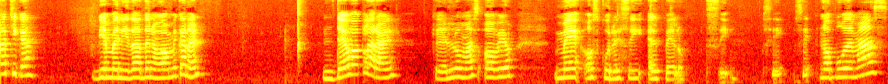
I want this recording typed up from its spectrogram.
Hola chicas, bienvenidas de nuevo a mi canal. Debo aclarar que es lo más obvio. Me oscurecí el pelo. Sí, sí, sí, no pude más.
